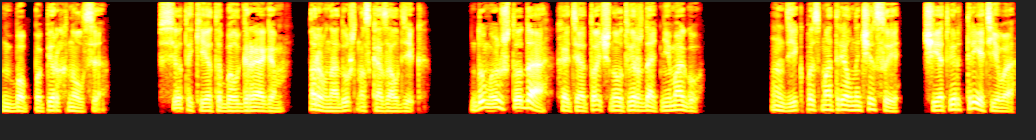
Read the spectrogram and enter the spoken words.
Боб поперхнулся. «Все-таки это был Грегом», — равнодушно сказал Дик. «Думаю, что да, хотя точно утверждать не могу». Дик посмотрел на часы. Четверть третьего.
